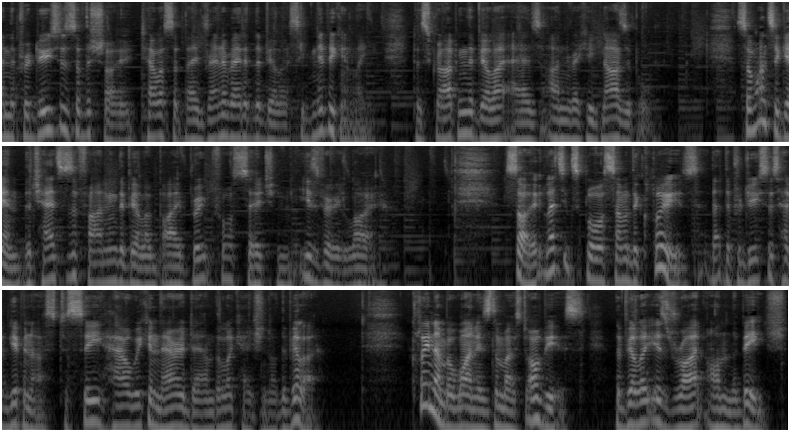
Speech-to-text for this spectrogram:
and the producers of the show tell us that they've renovated the villa significantly, describing the villa as unrecognisable. So once again, the chances of finding the villa by brute force searching is very low. So let's explore some of the clues that the producers have given us to see how we can narrow down the location of the villa. Clue number one is the most obvious. The villa is right on the beach.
